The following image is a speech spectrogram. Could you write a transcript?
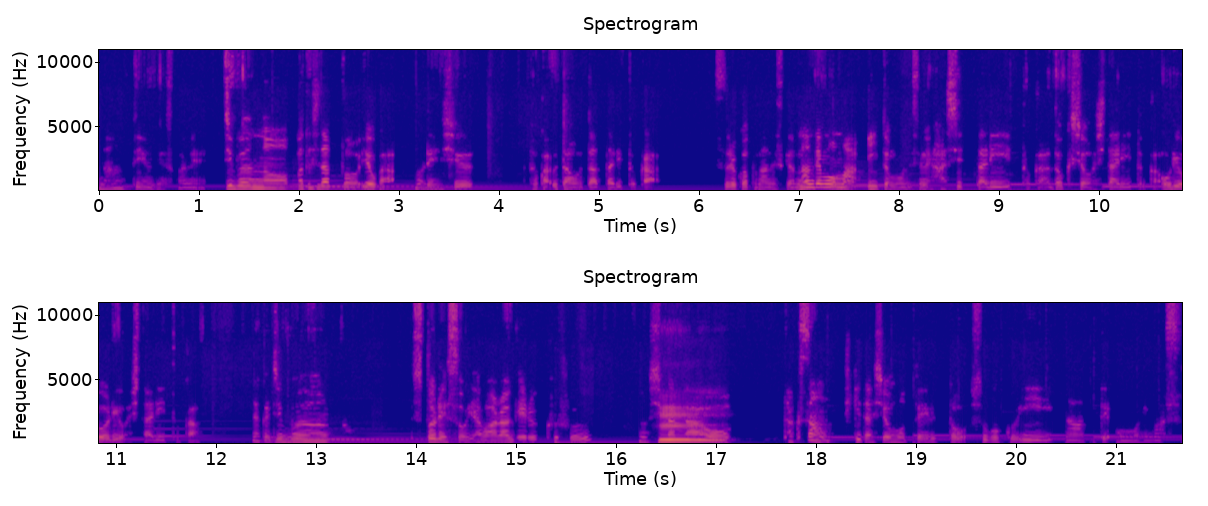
なんて言うんですかね。自分の私だとヨガの練習とか歌を歌ったりとかすることなんですけど何でもまあいいと思うんですよね。走ったりとか読書をしたりとかお料理をしたりとかなんか自分ストレスを和らげる工夫の仕方をたくさん引き出しを持っているとすごくいいなって思います。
